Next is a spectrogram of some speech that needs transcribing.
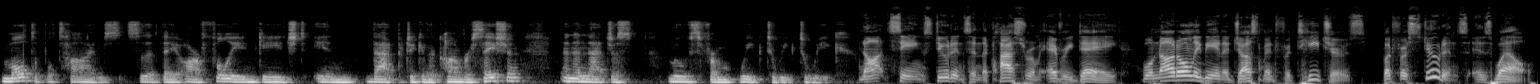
multiple times so that they are fully engaged in that particular conversation and then that just moves from week to week to week. Not seeing students in the classroom every day will not only be an adjustment for teachers, but for students as well.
